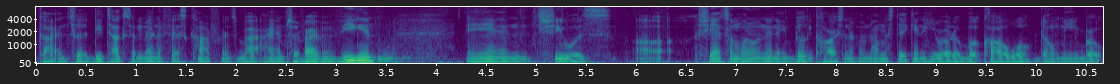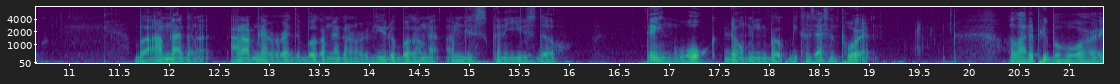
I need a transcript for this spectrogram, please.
gotten to a Detox and Manifest conference by I Am Surviving Vegan, and she was uh, she had someone on there named Billy Carson, if I'm not mistaken. And he wrote a book called Woke Don't Mean Broke. But I'm not gonna I don't, I've never read the book. I'm not gonna review the book. I'm not. I'm just gonna use the thing. Woke don't mean broke because that's important. A lot of people who are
